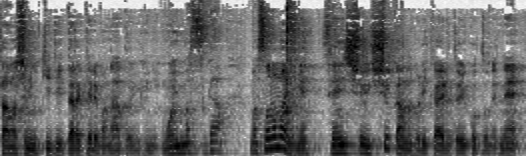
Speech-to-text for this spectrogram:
楽しみに聞いていただければなというふうに思いますが、まあその前にね、先週1週間の振り返りということでね、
